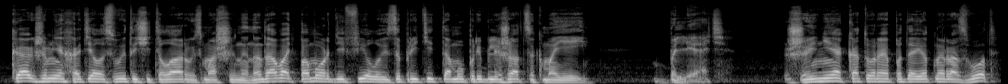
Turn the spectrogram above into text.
Как же мне хотелось вытащить Лару из машины, надавать по морде Филу и запретить тому приближаться к моей... Блять. Жене, которая подает на развод?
